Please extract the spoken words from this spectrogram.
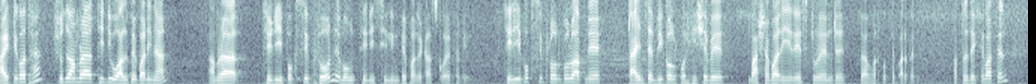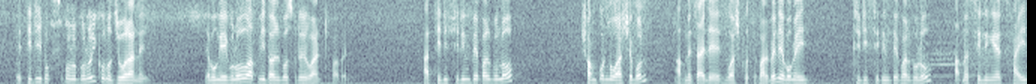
আরেকটি কথা, শুধু আমরা থ্রি ডি ওয়ালপেপারই না, আমরা থ্রি ডি ইপক্সি ফ্লোর এবং থ্রি ডি সিলিং পেপারের কাজ করে থাকি। থ্রি ডি ইপক্সি ফ্লোরগুলো আপনি টাইলসের বিকল্প হিসেবে বাসাবাড়ি রেস্টুরেন্টে ব্যবহার করতে পারবেন। আপনারা দেখতে পাচ্ছেন, এই ডি ইপক্সি কোনো জোড়া নেই এবং এগুলোও আপনি দশ বছরের ওয়ারেন্টি পাবেন। আর থ্রি সিলিং পেপারগুলো সম্পূর্ণ ওয়াশেবল আপনি চাইলে ওয়াশ করতে পারবেন এবং এই থ্রি সিলিং পেপারগুলো আপনার সিলিংয়ের সাইজ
